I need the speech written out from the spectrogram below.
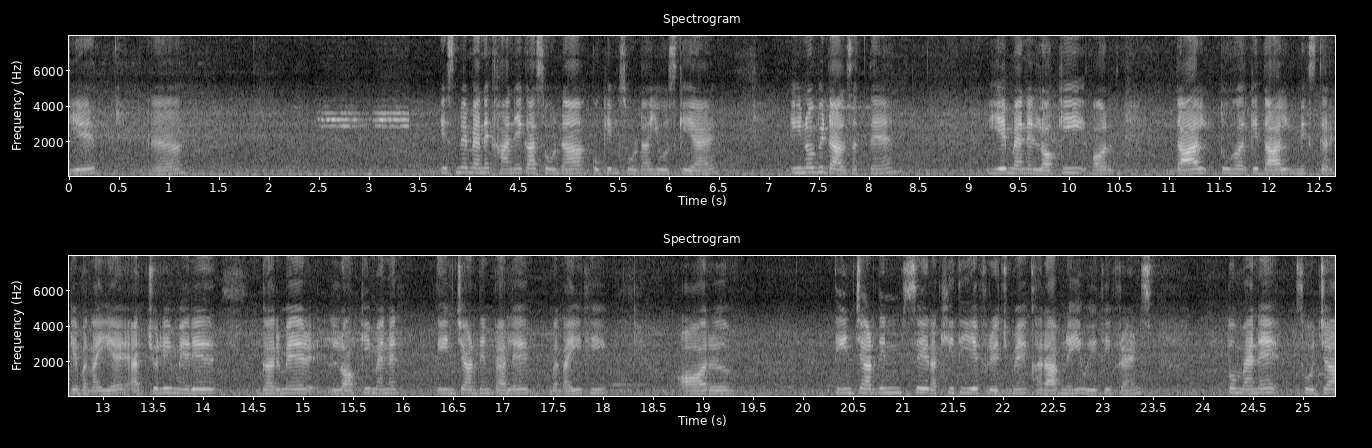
ये इसमें मैंने खाने का सोडा कुकिंग सोडा यूज़ किया है। इनो भी डाल सकते हैं। ये मैंने लौकी और दाल, तुहर की दाल मिक्स करके बनाई है। एक्चुअली मेरे घर में लौकी मैंने तीन चार दिन पहले बनाई थी और तीन चार दिन से रखी थी ये फ्रिज में, ख़राब नहीं हुई थी फ्रेंड्स तो मैंने सोचा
